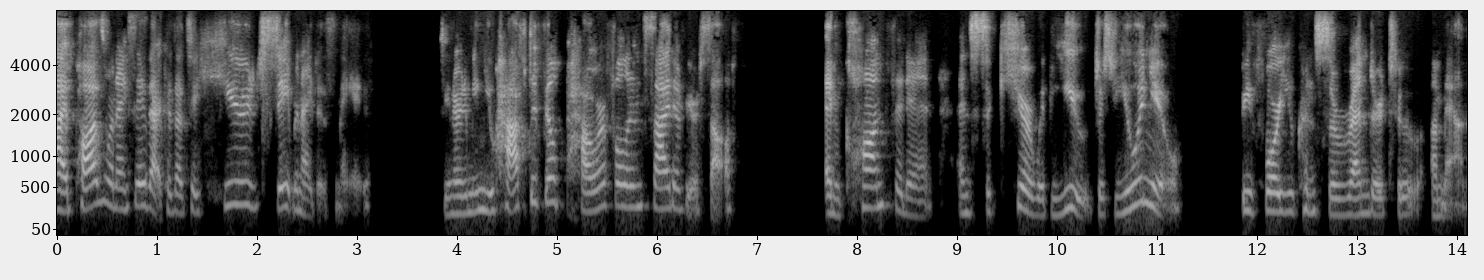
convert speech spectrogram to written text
I pause when I say that because that's a huge statement I just made. Do you know what I mean? You have to feel powerful inside of yourself and confident and secure with you, just you and you, before you can surrender to a man.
